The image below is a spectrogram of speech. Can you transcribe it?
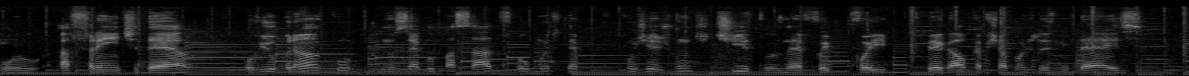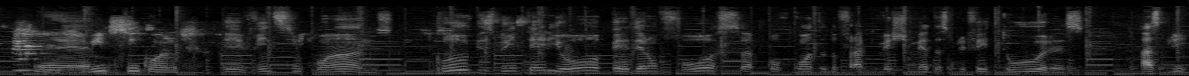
o- a frente dela. O Rio Branco, no século passado, ficou muito tempo com jejum de títulos, né? Foi, foi pegar o Capixabão de 2010, É. 25 anos. ter 25 anos. Clubes do interior perderam força por conta do fraco investimento das prefeituras. As que-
